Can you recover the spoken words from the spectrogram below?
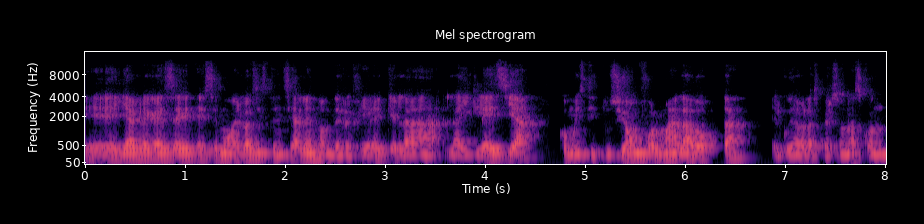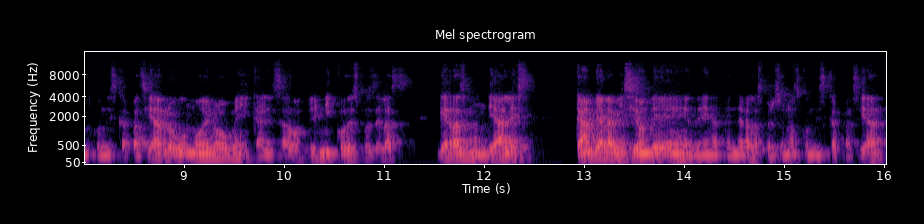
eh, ella agrega ese, ese, modelo asistencial en donde refiere que la, la, iglesia como institución formal adopta el cuidado de las personas con, con, discapacidad, luego un modelo medicalizado clínico después de las guerras mundiales, cambia la visión de, de atender a las personas con discapacidad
